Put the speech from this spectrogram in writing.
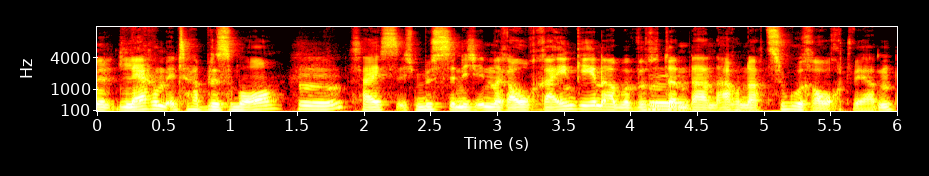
mit leerem Etablissement. Mhm. Das heißt, ich müsste nicht in den Rauch reingehen, aber würde dann da nach und nach zugeraucht werden.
